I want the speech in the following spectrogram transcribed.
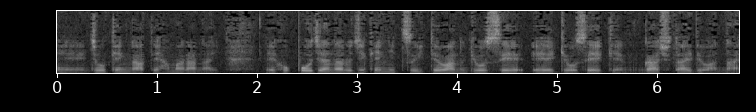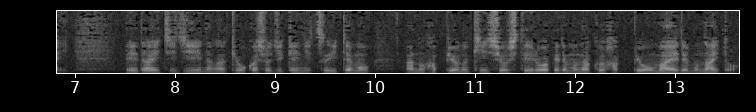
えー、条件が当てはまらない、えー、北方ジャーナル事件についてはあの行政、えー、行政権が主体ではない、え第一次家長教科書事件についてもあの発表の禁止をしているわけでもなく発表前でもないと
